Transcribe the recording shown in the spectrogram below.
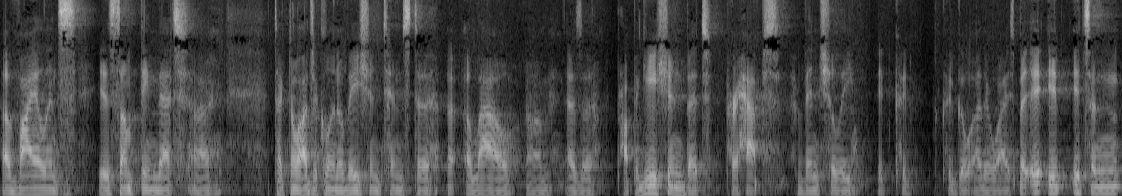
of violence is something that. Uh, technological innovation tends to uh, allow um, as a propagation, but perhaps eventually it could, could go otherwise. But it, it, it's an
